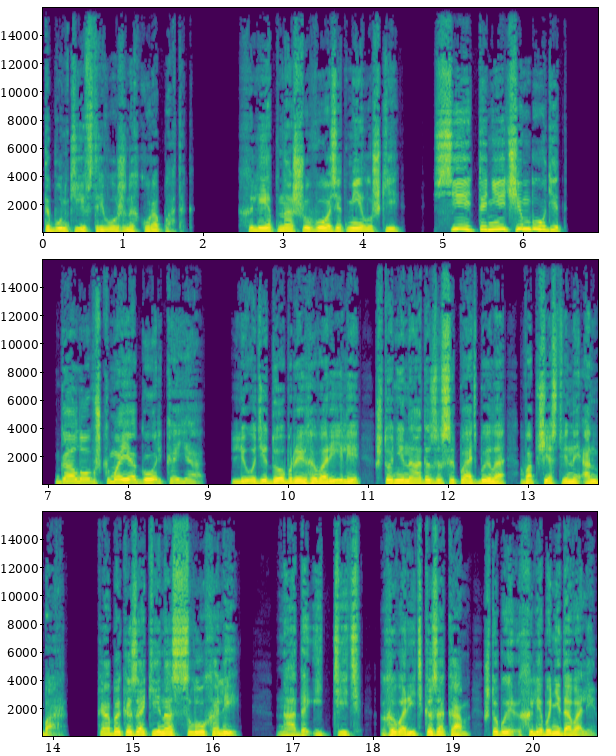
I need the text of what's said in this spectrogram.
табунки встревоженных куропаток. «Хлеб наш увозят, милушки. Сеять-то нечем будет. Головушка моя горькая». Люди добрые говорили, что не надо засыпать было в общественный анбар. Кабы казаки нас слухали, надо идти говорить казакам, чтобы хлеба не давали.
